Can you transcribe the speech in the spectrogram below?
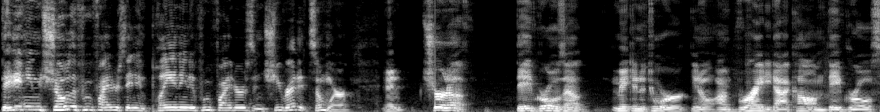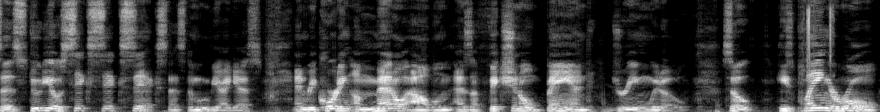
they didn't even show the Foo Fighters. They didn't play any of the Foo Fighters, and she read it somewhere, and sure enough, Dave Grohl's out making a tour, you know, on Variety.com. Dave Grohl says Studio 666, that's the movie, I guess, and recording a metal album as a fictional band, Dream Widow. So he's playing a role,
